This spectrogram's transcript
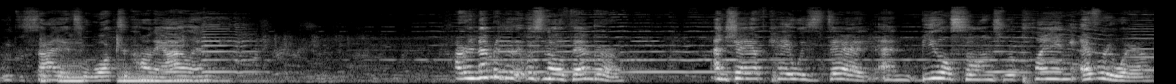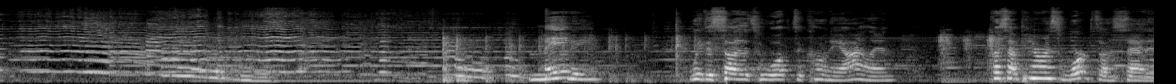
we decided to walk to Coney Island. I remember that it was November and JFK was dead and Beatles songs were playing everywhere. Maybe we decided to walk to Coney Island because our parents worked on Saturday.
